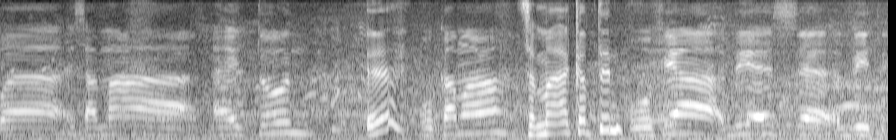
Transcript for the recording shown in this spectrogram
وسماعه هيدتون إيه؟ وكاميرا. سماعة يا كابتن؟ وفيها بي اس فيتي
